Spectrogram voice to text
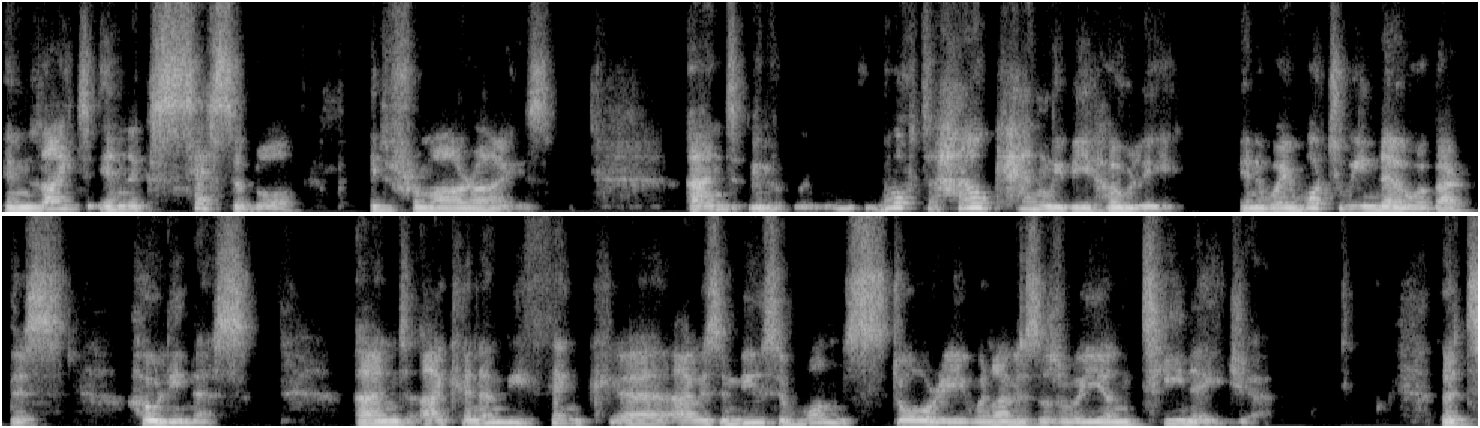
in light, inaccessible, hid from our eyes. And what, how can we be holy in a way? What do we know about this holiness? And I can only think, uh, I was amused of one story when I was sort of a young teenager that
